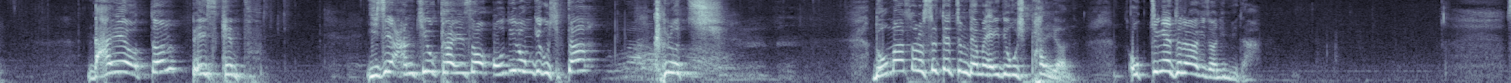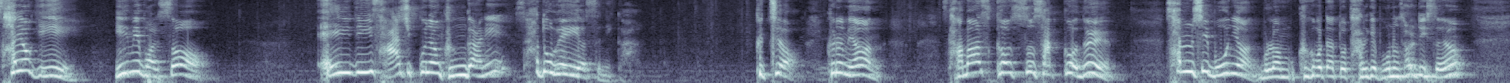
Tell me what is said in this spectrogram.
나의 어떤 베이스 캠프 이제 안티오카에서 어디로 옮기고 싶다? 그렇지. 노마서를 쓸 때쯤 되면 AD 58년 옥중에 들어가기 전입니다. 사역이 이미 벌써 AD 49년 근간이 사도회의였으니까. 그쵸? 그러면 다마스커스 사건을 35년, 물론 그거보다 또 다르게 보는 설도 있어요.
